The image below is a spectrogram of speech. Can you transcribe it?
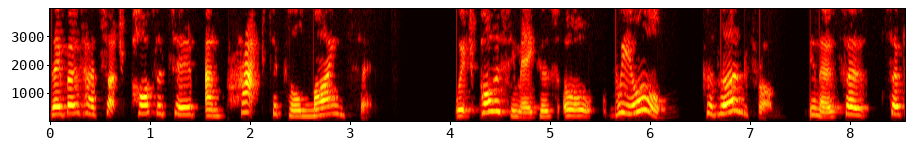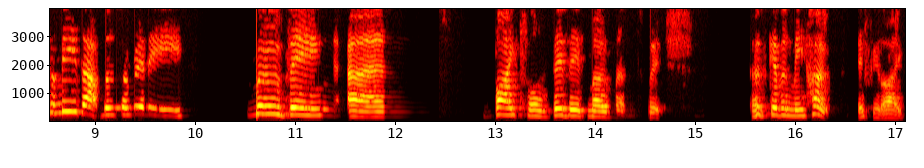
They both had such positive and practical mindsets, which policymakers or we all could learn from. You know, so so for me that was a really moving and vital, vivid moment, which has given me hope, if you like.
